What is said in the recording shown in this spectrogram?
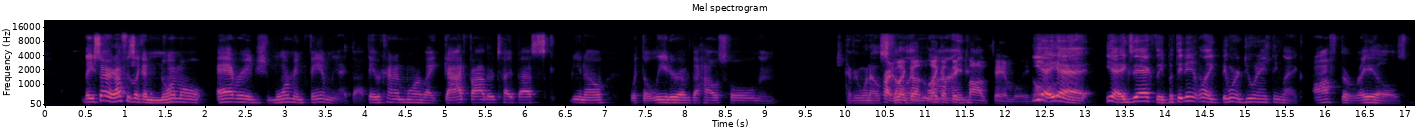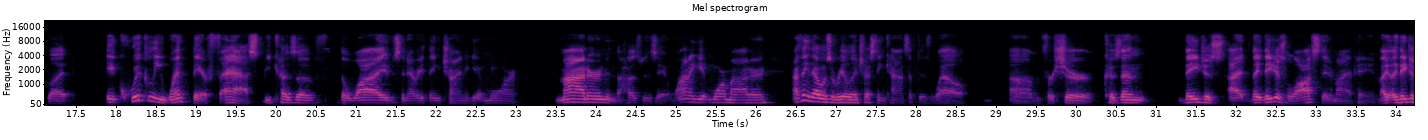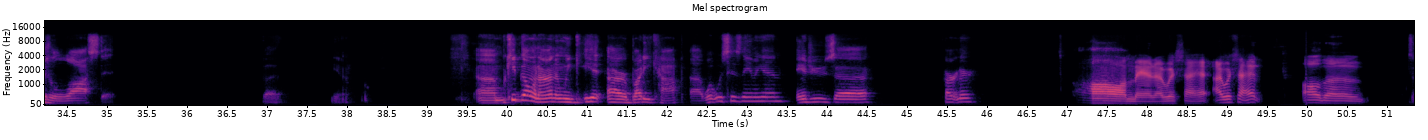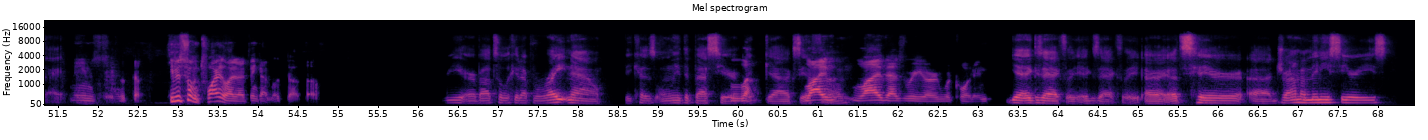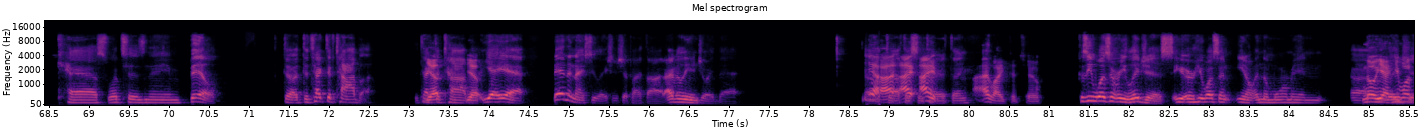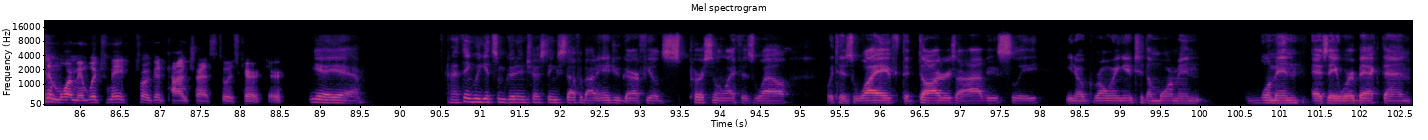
they started off as like a normal, average Mormon family. I thought. They were kind of more like Godfather type esque, you know, with the leader of the household and everyone else. right like a like a big mob family Yeah, almost. yeah, yeah, exactly. But they didn't like they weren't doing anything like off the rails, but it quickly went there fast because of the wives and everything trying to get more modern and the husbands didn't want to get more modern. I think that was a real interesting concept as well. Um, for sure. Cause then they just I they, they just lost it in my opinion. Like like they just lost it. But. Um, keep going on, and we hit our buddy cop. Uh, what was his name again? Andrew's uh, partner. oh man i wish i had i wish i had all the Sorry, names looked up he was from twilight i think i looked up though we are about to look it up right now because only the best here. Li- Galaxy live FM. live as we are recording Yeah, exactly, exactly. All right, let's hear uh, drama miniseries cast. What's his name? Bill, the Detective Taba. Detective Yep, Taba. yep. Yeah, yeah. They had a nice relationship. I thought. I really enjoyed that. Yeah, throughout I- this I- thing. i liked it too because he wasn't religious he, or he wasn't you know in the mormon uh, no yeah he wasn't mormon which made for a good contrast to his character yeah yeah and i think we get some good interesting stuff about andrew garfield's personal life as well with his wife the daughters are obviously you know growing into the mormon woman as they were back then.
